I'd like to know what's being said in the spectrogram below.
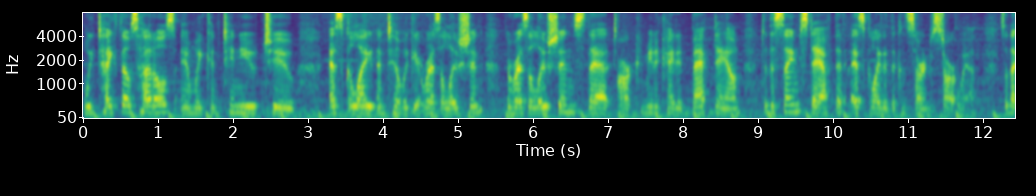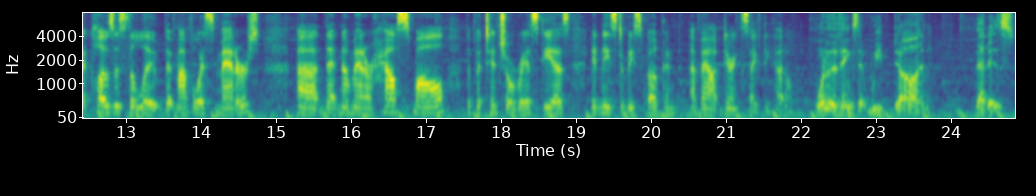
We take those huddles and we continue to escalate until we get resolution. The resolutions that are communicated back down to the same staff that escalated the concern to start with. So that closes the loop that my voice matters uh, that no matter how small the potential risk is, it needs to be spoken about during safety huddle. One of the things that we've done that is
